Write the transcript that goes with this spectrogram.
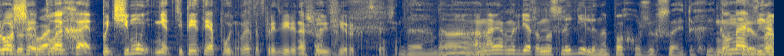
буду хорошая, хвалить. плохая. Почему? Нет, теперь-то я понял. Это в преддверии нашего эфира, Константин. Да, да, А. да. А, наверное, где-то наследили на похожих сайтах. Ну, наверное,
